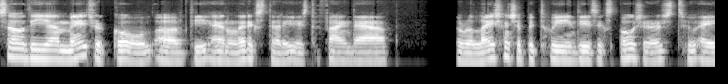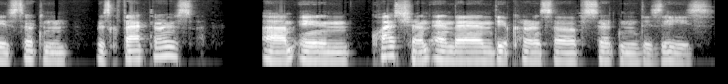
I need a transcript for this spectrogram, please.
So the uh, major goal of the analytic study is to find out the relationship between these exposures to a certain risk factors um, in question and then the occurrence of certain disease.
